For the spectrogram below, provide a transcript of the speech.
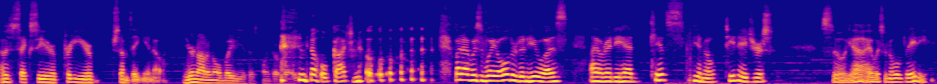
I was sexier, prettier, something, you know. You're not an old lady at this point, though, right? no, gosh, no. but I was way older than he was. I already had kids, you know, teenagers. So, yeah, I was an old lady.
